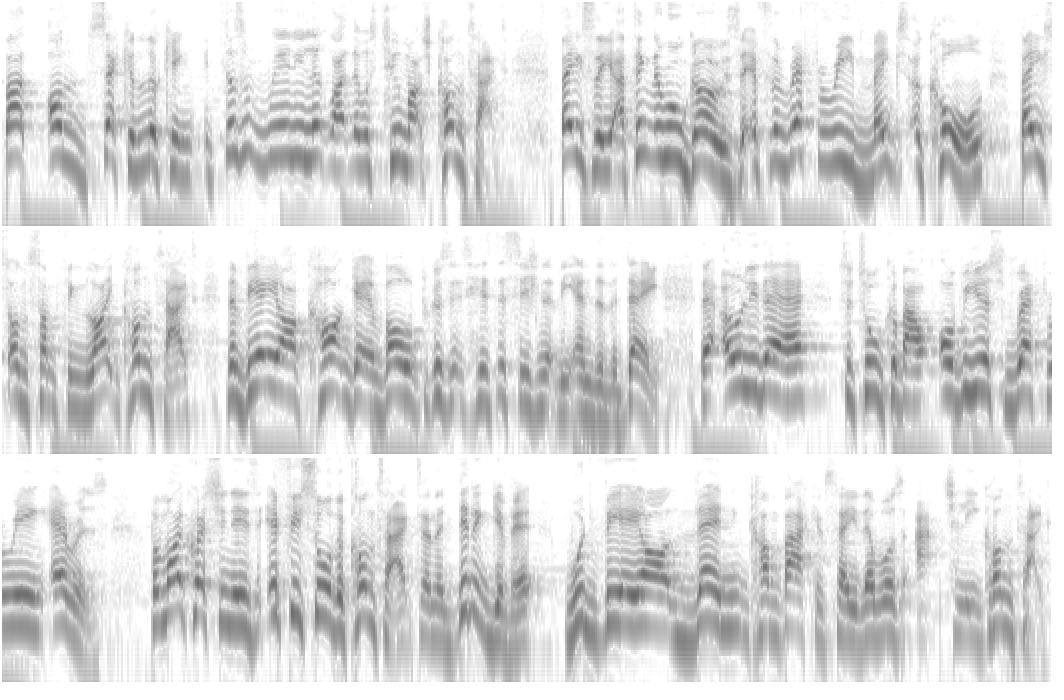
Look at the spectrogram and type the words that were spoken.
but on second looking, it doesn't really look like there was too much contact. Basically, I think the rule goes that if the referee makes a call based on something like contact, then VAR can't get involved because it's his decision at the end of the day. They're only there to talk about obvious refereeing errors. But my question is, if he saw the contact and then didn't give it, would VAR then come back and say there was actually contact?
